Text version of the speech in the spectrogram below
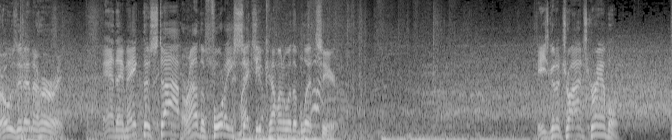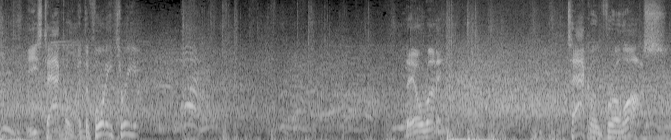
Throws it in a hurry. And they make the stop. Around the 46, he coming with a blitz here. He's going to try and scramble. He's tackled at the 43. They'll run it. Tackled for a loss.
